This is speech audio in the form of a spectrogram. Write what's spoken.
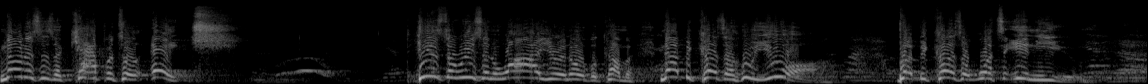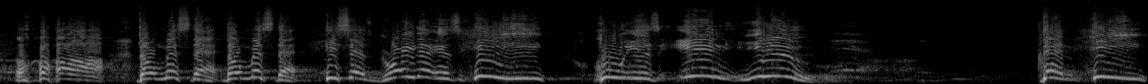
Notice is a capital H. Here's the reason why you're an overcomer. Not because of who you are, but because of what's in you. Oh, don't miss that. Don't miss that. He says, Greater is he who is in you than he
